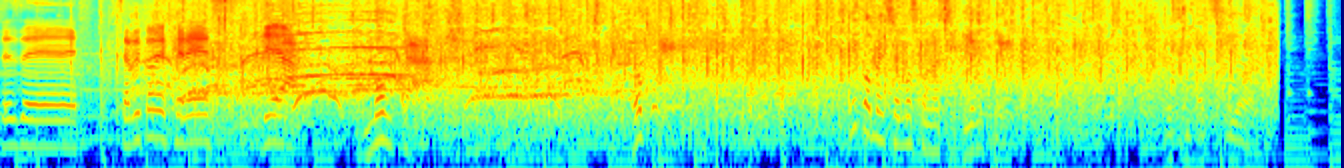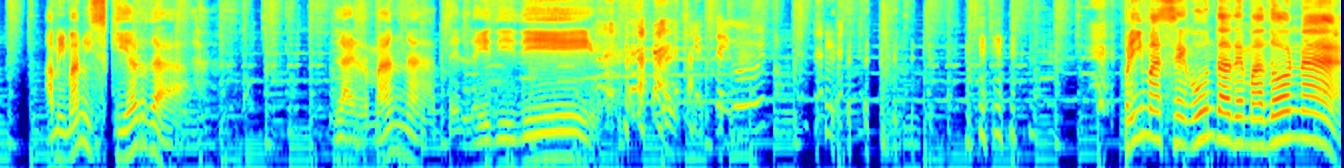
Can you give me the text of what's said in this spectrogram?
desde Cerrito de Jerez. Yeah. Monca. Ok. Y comencemos con la siguiente presentación. A mi mano izquierda, la hermana de Lady D. Prima segunda de Madonna.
